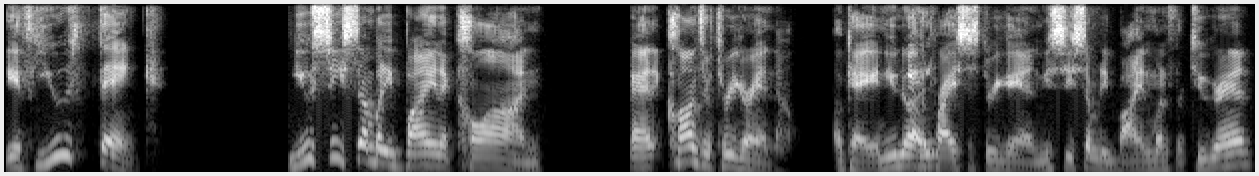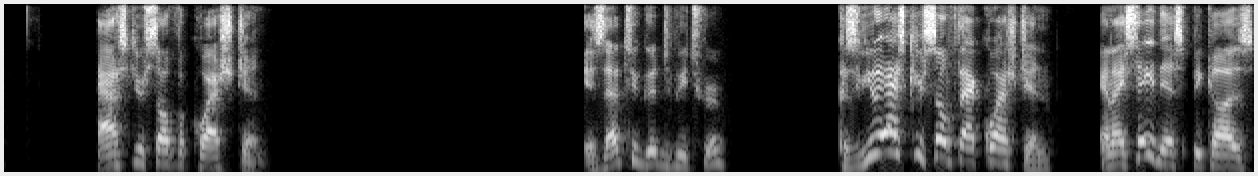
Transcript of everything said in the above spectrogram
If you think you see somebody buying a Klon, and Klons are three grand now, okay, and you know the price is three grand, you see somebody buying one for two grand, ask yourself a question: Is that too good to be true? Because if you ask yourself that question, and I say this because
